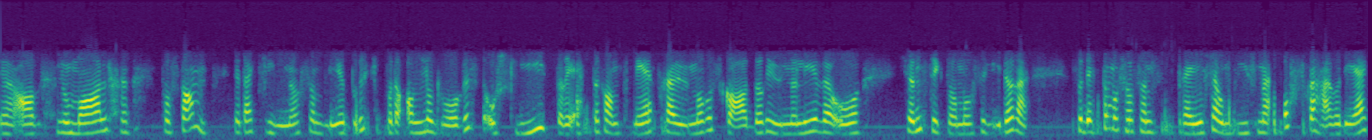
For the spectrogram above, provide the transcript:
eh, av normal forstand. Dette er kvinner som blir brukt på det aller groveste og sliter i etterkant med traumer og skader i underlivet og kjønnssykdommer osv. Så, videre. så dette må først og fremst dreie seg om de som er ofre her, og det er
